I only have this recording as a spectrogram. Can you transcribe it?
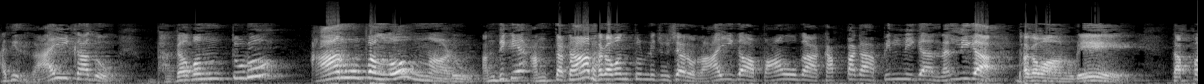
అది రాయి కాదు. భగవంతుడు ఆ రూపంలో ఉన్నాడు. అందుకే అంతటా భగవంతుణ్ణి చూశారు. రాయిగా పావుగా కప్పగా పిల్లిగా నల్లిగా భగవానుడే. తప్ప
